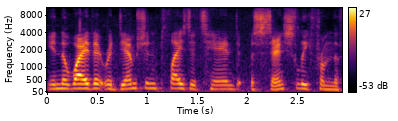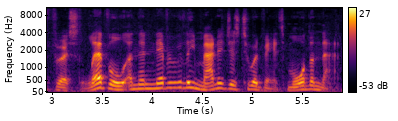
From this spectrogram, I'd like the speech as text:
in the way that Redemption plays its hand essentially from the first level and then never really manages to advance more than that.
